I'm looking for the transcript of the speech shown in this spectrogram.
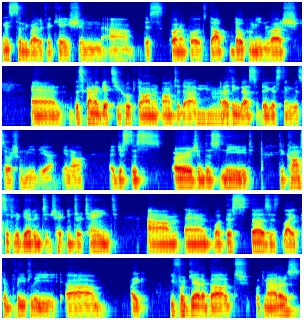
instant gratification, um, this quote unquote dop- dopamine rush. And this kind of gets you hooked on and onto that. Mm-hmm. And I think that's the biggest thing with social media, you know, just this urge and this need to constantly get into entertained. Um, and what this does is like completely um, like you forget about what matters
